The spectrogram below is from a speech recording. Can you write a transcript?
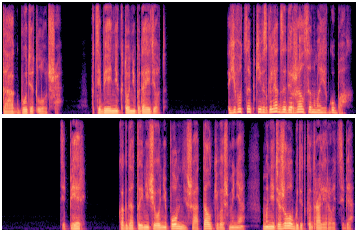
"Так будет лучше. К тебе никто не подойдет. Его цепкий взгляд задержался на моих губах. Теперь, когда ты ничего не помнишь и отталкиваешь меня, мне тяжело будет контролировать себя.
